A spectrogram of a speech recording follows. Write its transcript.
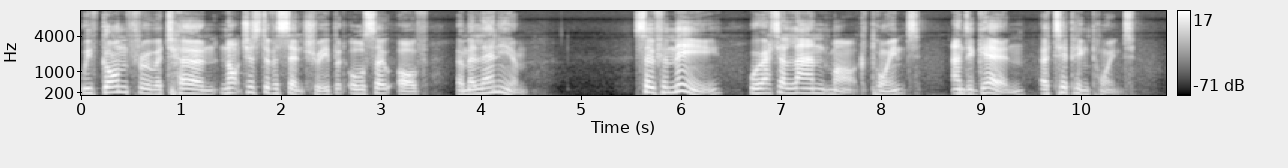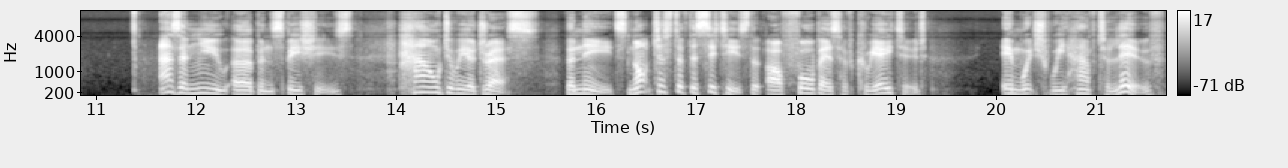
We've gone through a turn not just of a century, but also of a millennium. So for me, we're at a landmark point and again, a tipping point. As a new urban species, how do we address the needs, not just of the cities that our forebears have created, in which we have to live,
